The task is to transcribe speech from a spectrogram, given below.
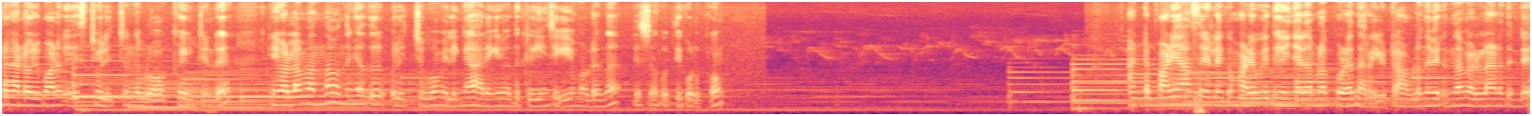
ഇവിടെ കണ്ട ഒരുപാട് വേസ്റ്റ് ഒലിച്ചൊന്ന് ബ്ലോക്ക് ആയിട്ടുണ്ട്. ഇനി വെള്ളം വന്നാൽ ഒന്നെങ്കിൽ അത് ഒലിച്ചു പോകും ഇല്ലെങ്കിൽ ആരെങ്കിലും അത് ക്ലീൻ ചെയ്യും അവിടെ നിന്ന് ജസ്റ്റ് ഒന്ന് കുത്തി കൊടുക്കും. അട്ടപ്പാടി ആ സൈഡിലേക്ക് മഴ പെയ്ത് കഴിഞ്ഞാൽ നമ്മളെ പുഴ നിറയും കേട്ടോ അവിടെ നിന്ന് വരുന്ന വെള്ളമാണ് ഇതിന്റെ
